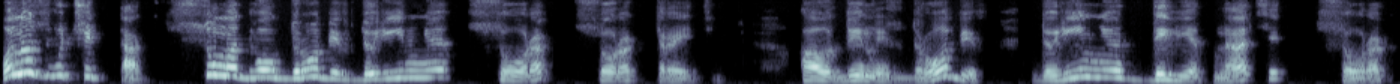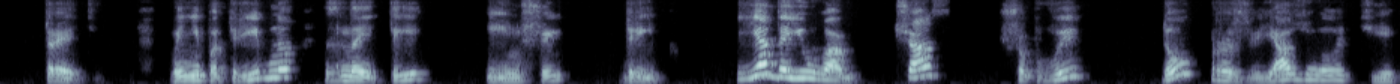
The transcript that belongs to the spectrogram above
Воно звучить так: сума двох дробів дорівнює 40 43, а один із дробів дорівнює 19 43. Мені потрібно знайти інший дріб. Я даю вам час, щоб ви дорозв'язували ті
